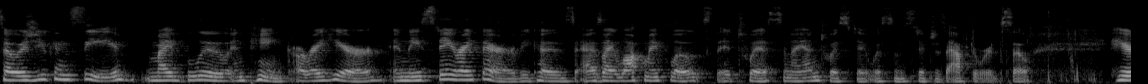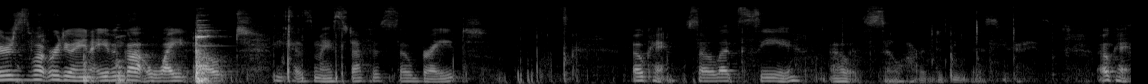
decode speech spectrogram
so as you can see, my blue and pink are right here and they stay right there because as I lock my floats, it twists and I untwist it with some stitches afterwards. So here's what we're doing. I even got white out because my stuff is so bright. Okay, so let's see. Oh, it's so hard to do this, you guys. Okay,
